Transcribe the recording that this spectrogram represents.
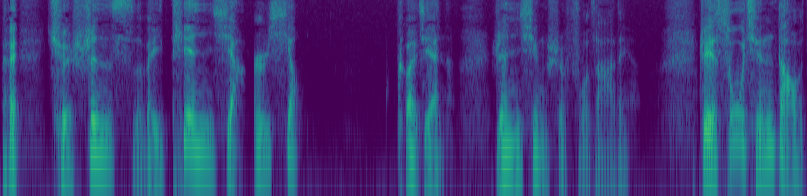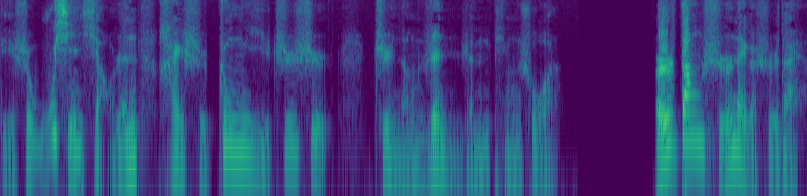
哎，却身死为天下而笑。可见呢，人性是复杂的呀。这苏秦到底是无信小人，还是忠义之士，只能任人评说了。而当时那个时代啊，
